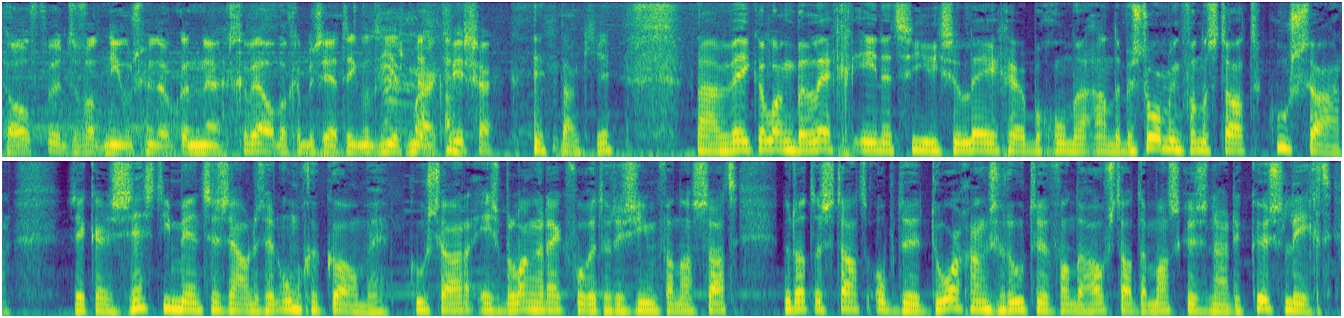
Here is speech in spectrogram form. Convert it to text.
De hoofdpunten van het nieuws met ook een eh, geweldige bezetting. Want hier is Mark Visser. Dank je. Na een wekenlang beleg in het Syrische leger begonnen aan de bestorming van de stad Kousar. Zeker 16 mensen zouden zijn omgekomen. Kousar is belangrijk voor het regime van Assad... doordat de stad op de doorgangsroute van de hoofdstad Damascus naar de kust ligt.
